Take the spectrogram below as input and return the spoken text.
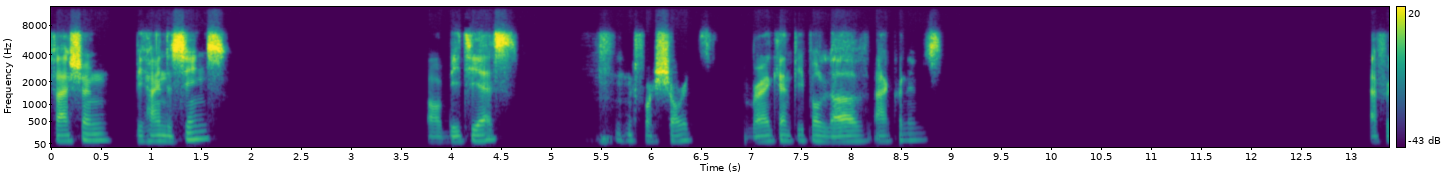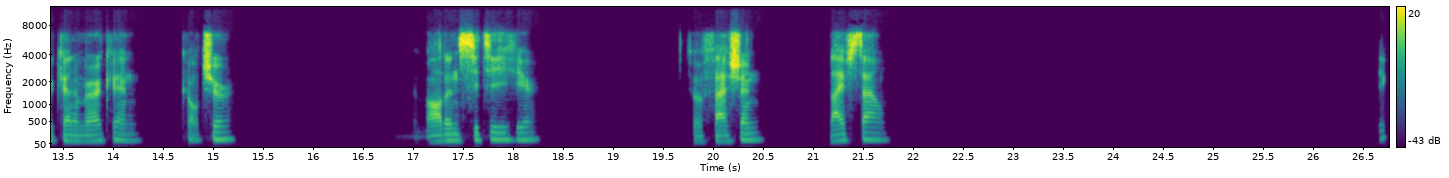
Fashion behind the scenes or BTS for short. American people love acronyms. African American culture, the modern city here. So fashion, lifestyle, big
